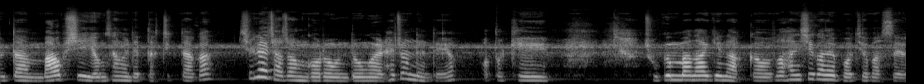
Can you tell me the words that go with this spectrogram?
일단 말없이 영상을 냅다 찍다가 실내 자전거로 운동을 해줬는데요. 어떻게 조금만 하기는 아까워서 한 시간을 버텨봤어요.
